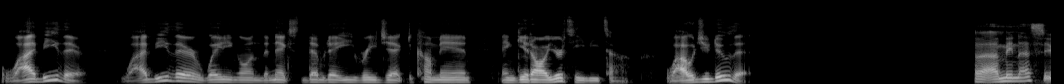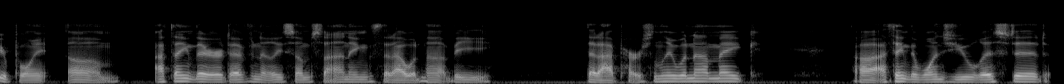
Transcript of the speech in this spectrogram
why be there? Why be there waiting on the next WWE reject to come in and get all your TV time? Why would you do that? Uh, I mean, I see your point. Um, I think there are definitely some signings that I would not be, that I personally would not make. Uh, I think the ones you listed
